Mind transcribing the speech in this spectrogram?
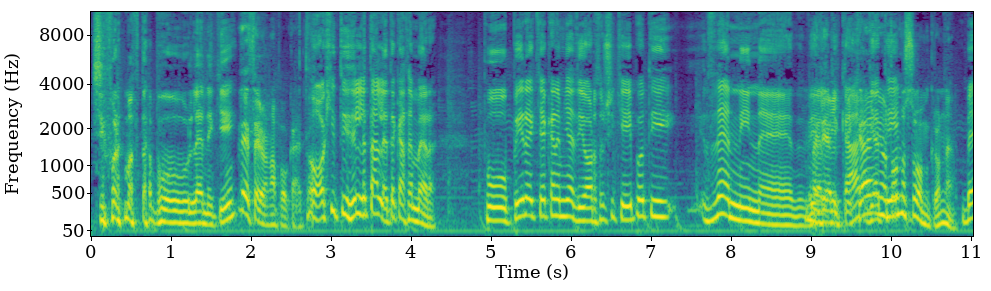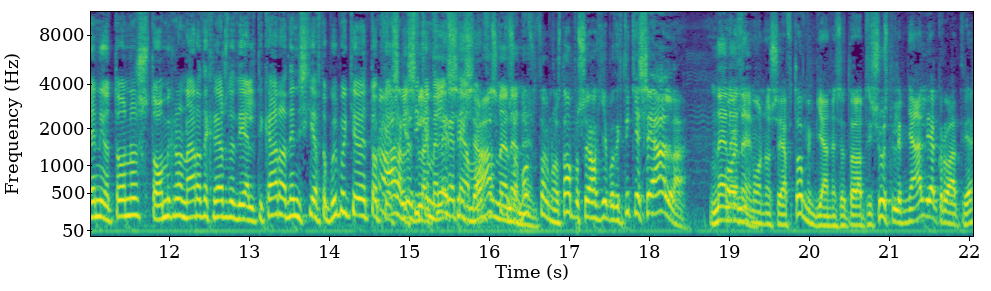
σύμφωνα με αυτά που λένε εκεί. Δεν θέλω να πω κάτι. Όχι, τι, τα λέτε κάθε μέρα. Που πήρε και έκανε μια διόρθωση και είπε ότι δεν είναι Με διαλυτικά. διαλυτικά είναι ο τόνος του όμικρον, ναι. Μπαίνει ο τόνος στο όμικρον, άρα δεν χρειάζονται διαλυτικά, άρα δεν ισχύει αυτό που είπε και το πιάσει Άρα και λες εσύ και με βλακίες, λέγατε είσαι αμόρφο. Ναι, άσχετος, ναι, ναι. αμόρφος, τα γνωστά όπως έχει αποδειχτεί και σε άλλα. Ναι, ναι, Όχι ναι. μόνο σε αυτό, μην πιάνεσαι τώρα. Τη σου στείλε μια άλλη ακροάτρια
